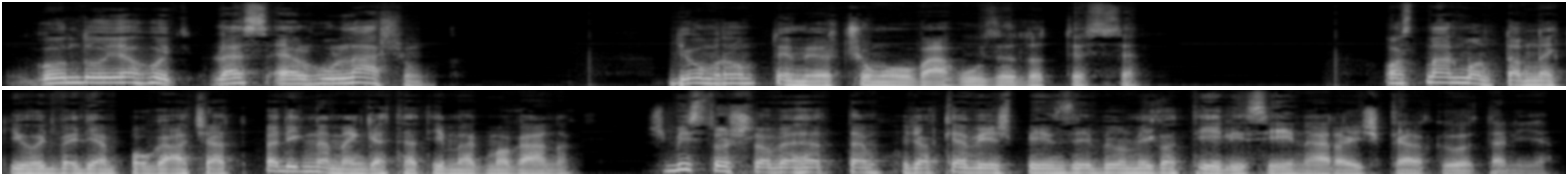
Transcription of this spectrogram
Gondolja, hogy lesz elhullásunk? Gyomrom tömör csomóvá húzódott össze. Azt már mondtam neki, hogy vegyen pogácsát, pedig nem engedheti meg magának, és biztosra vehettem, hogy a kevés pénzéből még a téli szénára is kell költenie.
